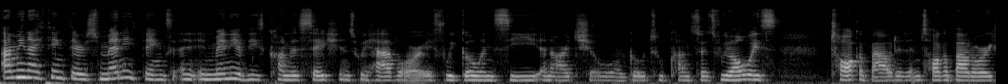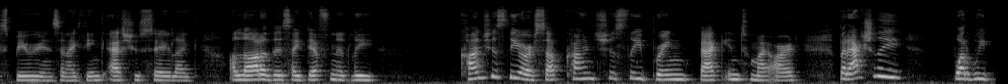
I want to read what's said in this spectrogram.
I mean, I think there's many things in, in many of these conversations we have, or if we go and see an art show or go to concerts, we always talk about it and talk about our experience and i think as you say like a lot of this i definitely consciously or subconsciously bring back into my art but actually what we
